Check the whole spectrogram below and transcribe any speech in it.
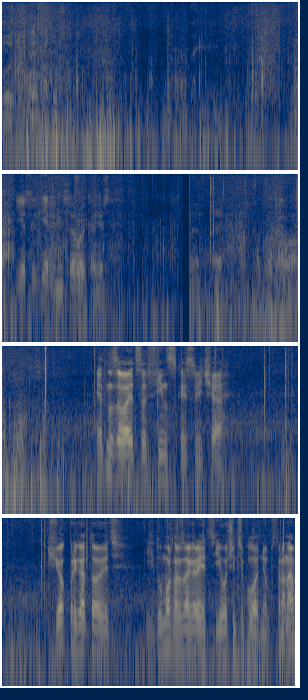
будет прям потушит. Если дерево не сырой, конечно. Это называется финская свеча. Чаек приготовить, еду можно разогреть, и очень тепло от него по сторонам.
